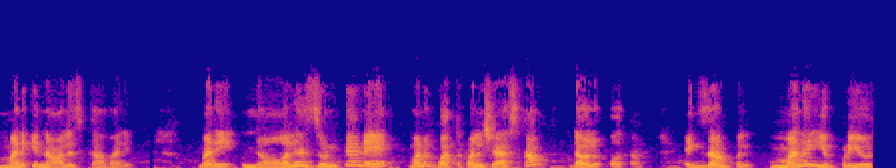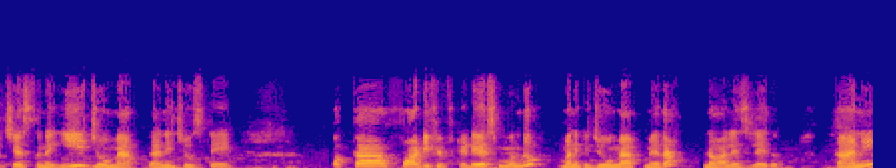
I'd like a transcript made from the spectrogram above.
మనకి నాలెడ్జ్ కావాలి. మరి నాలెడ్జ్ ఉంటేనే మనం కొత్త పనులు చేస్తాం డెవలప్ అవుతాం. ఎగ్జాంపుల్ మనం ఇప్పుడు యూజ్ చేస్తున్న ఈ జూమ్ యాప్ కానీ చూస్తే ఒక ఫార్టీ ఫిఫ్టీ డేస్ ముందు మనకి జూమ్ యాప్ మీద నాలెడ్జ్ లేదు. కానీ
